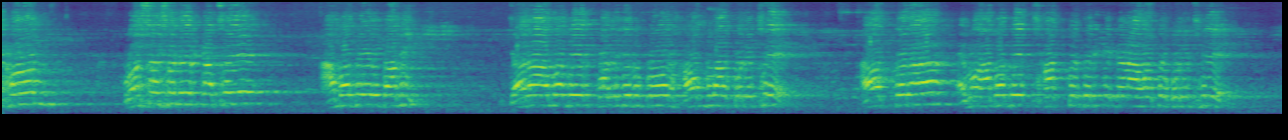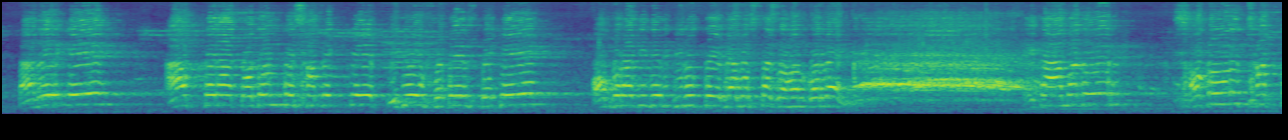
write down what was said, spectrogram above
এখন প্রশাসনের কাছে আমাদের দাবি, যারা আমাদের কলেজের উপর হামলা করেছে আপনারা এবং আমাদের ছাত্রদেরকে যারা আহত করেছে, তাদেরকে আপনারা তদন্ত সাপেক্ষে ভিডিও ফুটেজ দেখে অপরাধীদের বিরুদ্ধে ব্যবস্থা গ্রহণ করবেন। এটা আমাদের সকল ছাত্র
